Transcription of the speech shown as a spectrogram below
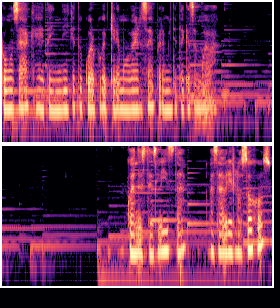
como sea que te indique tu cuerpo que quiere moverse, permítete que se mueva. Cuando estés lista, vas a abrir los ojos,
